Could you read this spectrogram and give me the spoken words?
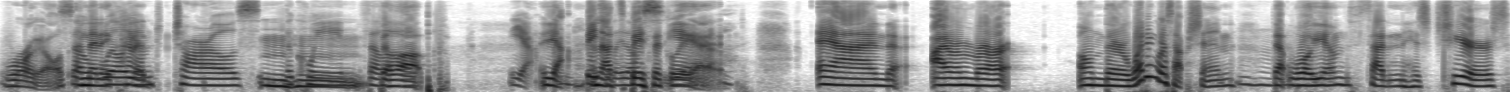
royals, so and then it William, kind of Charles, the Queen, Philip. Philip. Yeah. Yeah, and that's those- basically yeah. it. And I remember on their wedding reception Mm-hmm. that William said in his cheers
